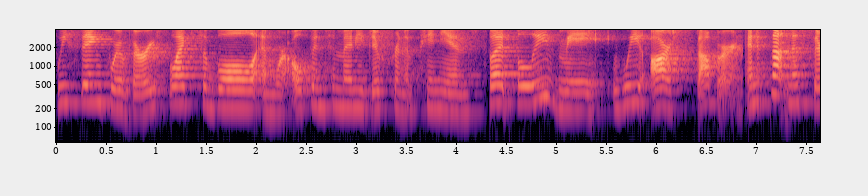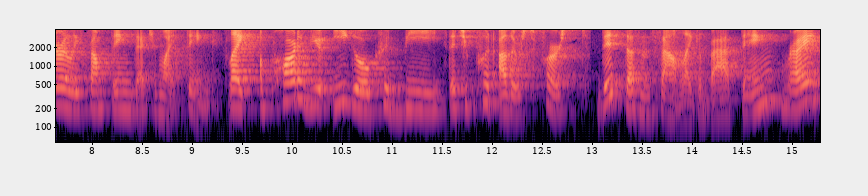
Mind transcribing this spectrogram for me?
We think we're very flexible and we're open to many different opinions, but believe me, we are stubborn. And it's not necessarily something that you might think. Like a part of your ego could be that you put others first. This doesn't sound like a bad thing, right?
